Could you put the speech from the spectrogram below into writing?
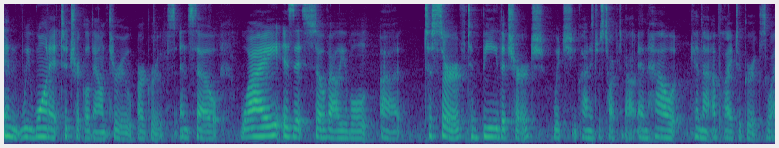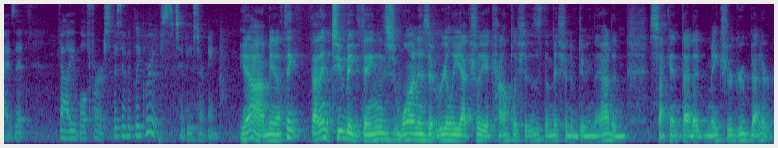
and we want it to trickle down through our groups. And so, why is it so valuable uh, to serve, to be the church, which you kind of just talked about, and how can that apply to groups? Why is it valuable for specifically groups to be serving? Yeah, I mean, I think I think two big things. One is it really actually accomplishes the mission of doing that, and second, that it makes your group better.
